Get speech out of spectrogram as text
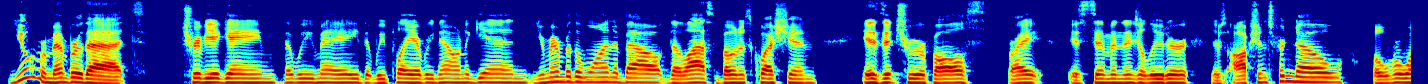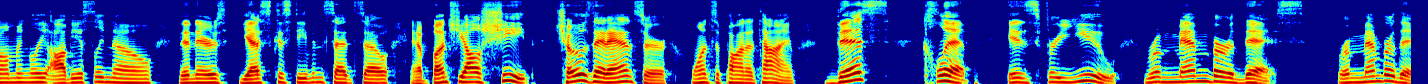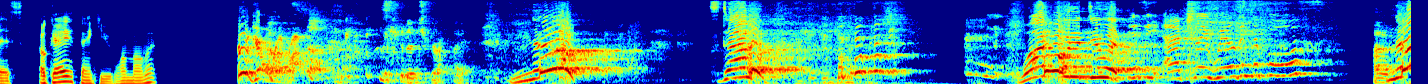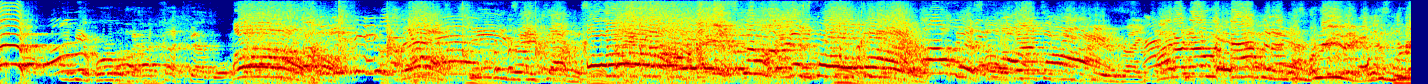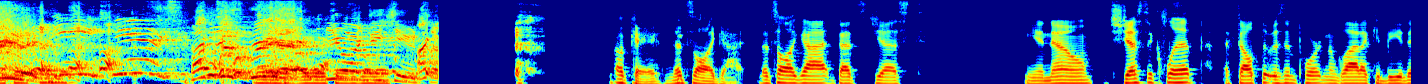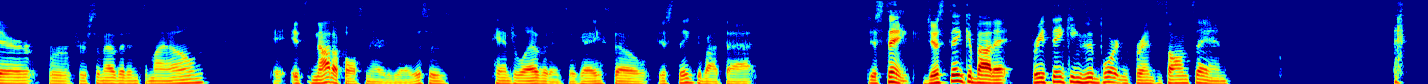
you'll remember that trivia game that we made that we play every now and again. You remember the one about the last bonus question? Is it true or false? Right? Is Sim a Ninja Looter? There's options for no, overwhelmingly, obviously no. Then there's yes, because Steven said so. And a bunch of y'all sheep chose that answer once upon a time. This clip is for you. Remember this. Remember this. Okay. Thank you. One moment. I was gonna try. No! Stop it! Why won't it do it? Is he actually wielding the force? Uh, no! I'd be a horrible bad, bad wolf. Oh! That's cheating right there. Oh, disqualified. right I don't know what happened. I'm just breathing. I'm just breathing. I'm just breathing. You are DQ'd. I- sir. Okay, that's all I got. That's all I got. That's just, you know, it's just a clip. I felt it was important. I'm glad I could be there for for some evidence of my own. It's not a false narrative though. This is tangible evidence. Okay, so just think about that. Just think. Just think about it. Free thinking is important, friends. That's all I'm saying.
